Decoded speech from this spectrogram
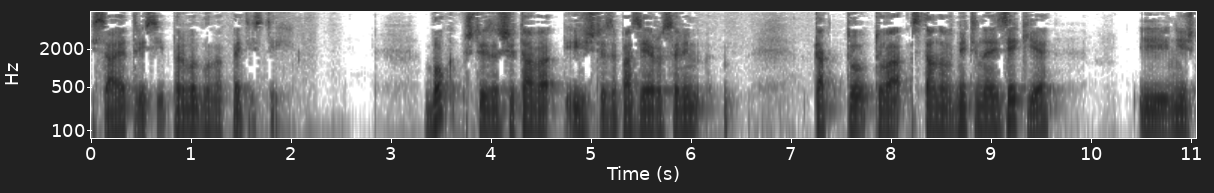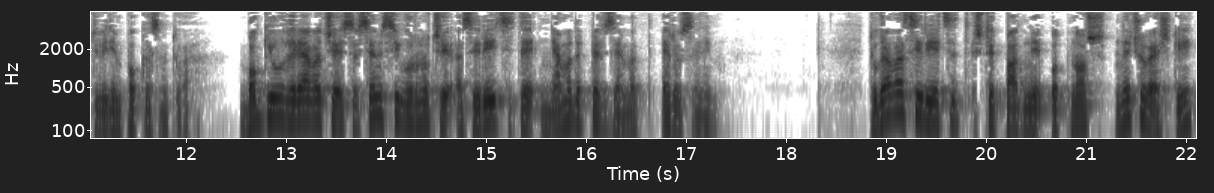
Исаия 31 глава 5 стих Бог ще защитава и ще запази Ерусалим, както това стана в дните на Езекия, и ние ще видим по-късно това. Бог ги уверява, че е съвсем сигурно, че асирийците няма да превземат Ерусалим. Тогава асириецът ще падне от нож нечовешки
